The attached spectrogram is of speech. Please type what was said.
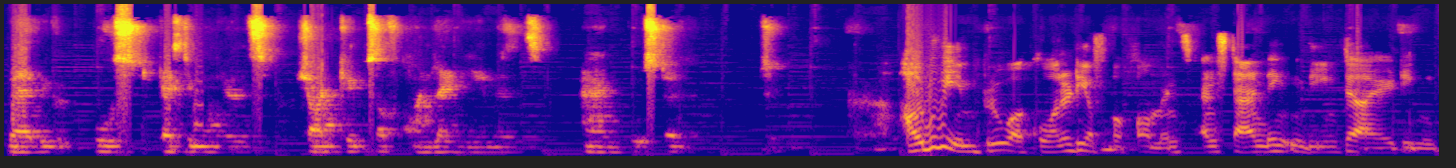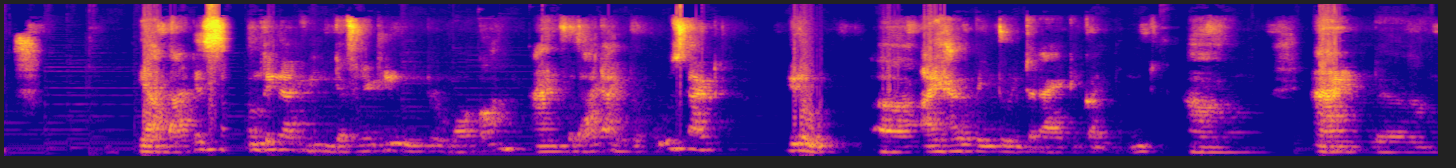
where we could post testimonials, short clips of online EMLs, and poster. How do we improve our quality of performance and standing in the inter IIT meets? Yeah, that is something that we definitely need to work on. And for that, I propose that, you know, uh, I have been to inter IIT content. Um, and uh,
